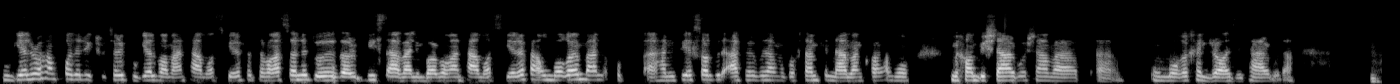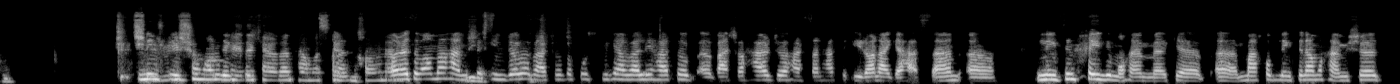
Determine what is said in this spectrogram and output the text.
گوگل رو هم خود recruiter گوگل با من تماس گرفت. اتفاقا سال 2020 اولین بار با من تماس گرفت و اون موقع من خب هنوز یک سال بود اپل بودم و گفتم که نه من کارمو می‌خوام بیشتر باشم و اون موقع خیلی راضی تر بودم. چجوری شما رو پیدا کردن؟ تماس کرد می‌خوام آره من همیشه اینجا به بچه به خصوص میگم ولی حتی بچه هر جا هستن حتی ایران اگه هستن لینکدین خیلی مهمه که من خب لینکدین هم همیشه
